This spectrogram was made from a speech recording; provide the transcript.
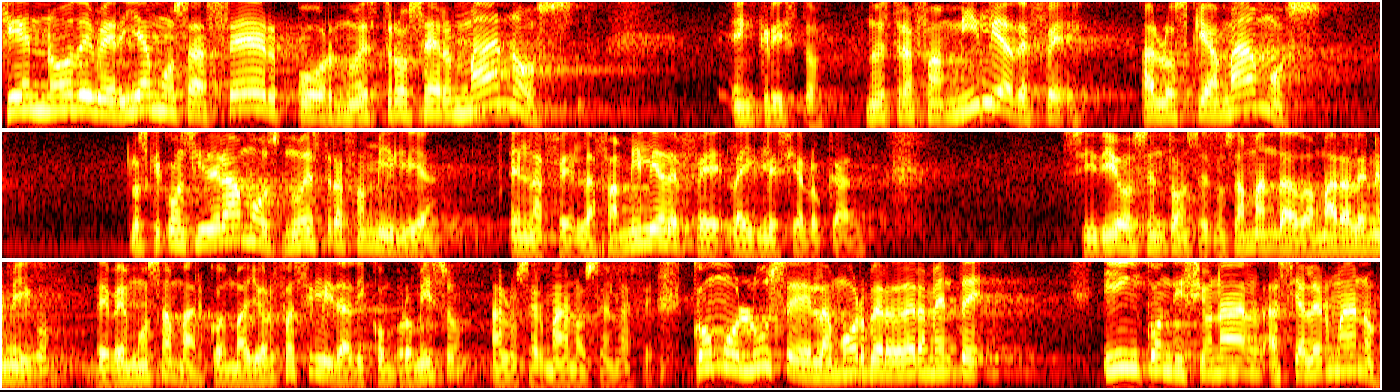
¿qué no deberíamos hacer por nuestros hermanos en Cristo? Nuestra familia de fe, a los que amamos, los que consideramos nuestra familia en la fe, la familia de fe, la iglesia local. Si Dios entonces nos ha mandado amar al enemigo, debemos amar con mayor facilidad y compromiso a los hermanos en la fe. ¿Cómo luce el amor verdaderamente incondicional hacia el hermano.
